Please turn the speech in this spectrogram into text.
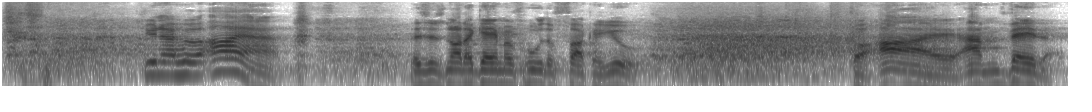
Do you know who I am? This is not a game of who the fuck are you. For I am Vader.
